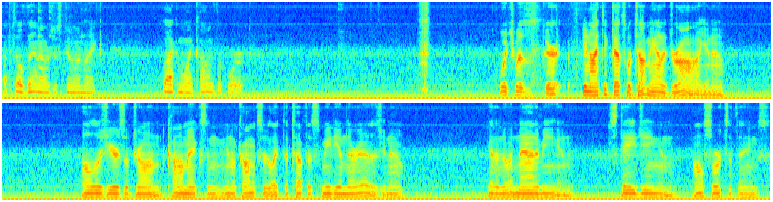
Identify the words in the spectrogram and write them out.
Up till then, I was just doing like black and white comic book work, which was, you know, I think that's what taught me how to draw, you know. All those years of drawing comics, and you know, comics are like the toughest medium there is. You know, you got to know anatomy and staging and all sorts of things.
